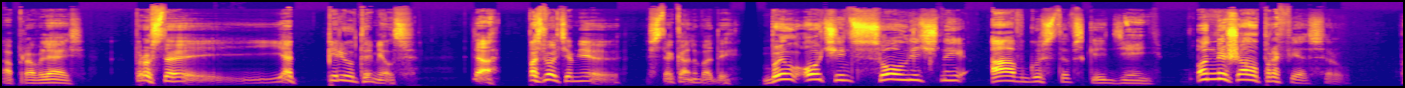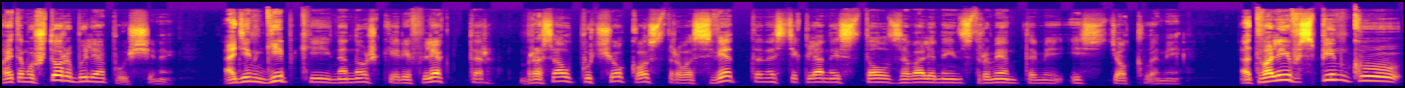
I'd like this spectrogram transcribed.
оправляясь. Просто я переутомился. Да, позвольте мне стакан воды. Был очень солнечный августовский день. Он мешал профессору, поэтому шторы были опущены. Один гибкий на ножке рефлектор бросал пучок острого света на стеклянный стол, заваленный инструментами и стеклами. Отвалив спинку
